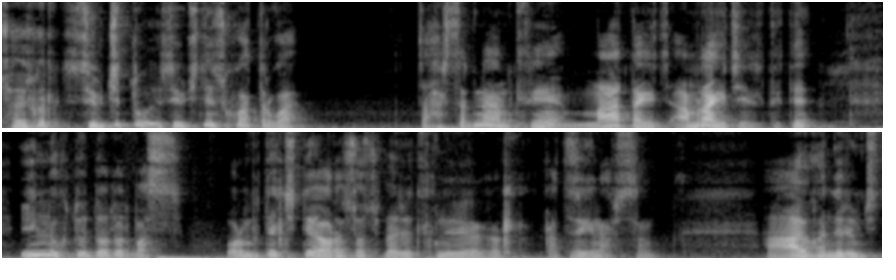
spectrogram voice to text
сойрхол сэвжид сэвжний Сүхбаатар гоо. За харсарны хамтлагийн Маада гэж Амраа гэж ярьдаг тий. Энэ нөхдүүд бол бас уран бүтээлчдийн орон сууц бариудлах нэрээр газрыг нь авсан. Аавынхаа нэрмж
